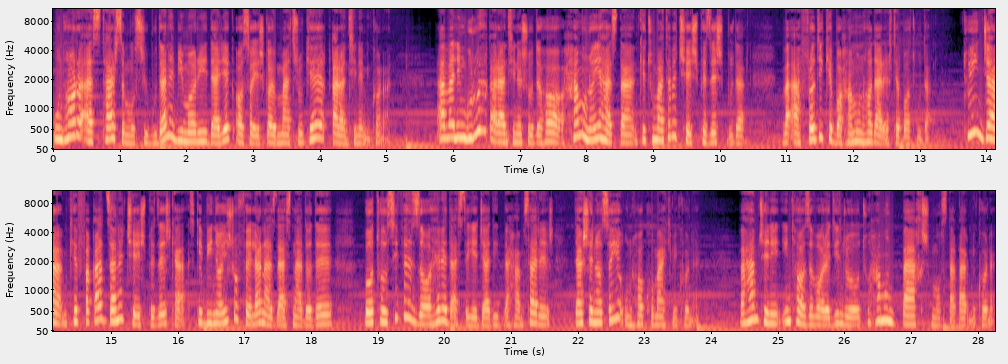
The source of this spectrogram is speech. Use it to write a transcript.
اونها رو از ترس مصری بودن بیماری در یک آسایشگاه متروکه قرنطینه می‌کنن. اولین گروه قرنطینه شده ها همونایی هستند که تو مطب چشم پزشک بودن و افرادی که با همونها در ارتباط بودن. تو این جمع که فقط زن چشم پزشک هست که بیناییش رو فعلا از دست نداده با توصیف ظاهر دسته جدید به همسرش در شناسایی اونها کمک می‌کنه و همچنین این تازه واردین رو تو همون بخش مستقر می‌کنه.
